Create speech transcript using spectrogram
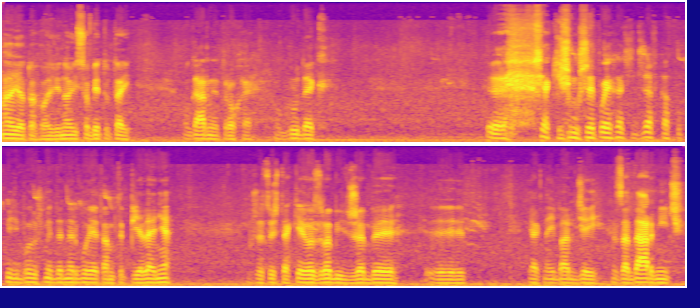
No i o to chodzi. No i sobie tutaj ogarnę trochę ogródek. Ech, jakiś muszę pojechać drzewka kupić, bo już mnie denerwuje tam te pielenie. Muszę coś takiego zrobić, żeby y, jak najbardziej zadarnić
